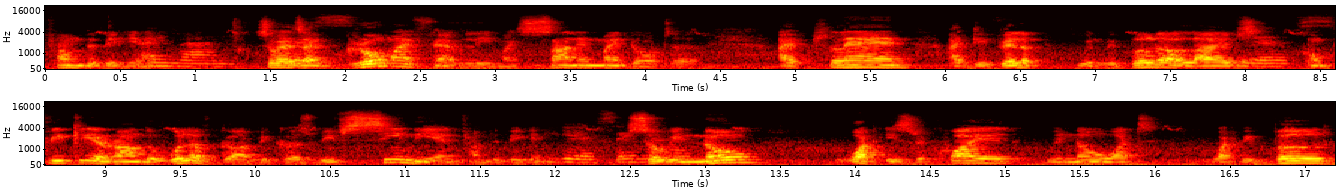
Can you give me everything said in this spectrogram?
from the beginning. Amen. So as I grow my family, my son and my daughter, I plan, I develop when we build our lives Yes. completely around the will of God because we've seen the end from the beginning. Yes. Amen. So we know what is required, we know what what we build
